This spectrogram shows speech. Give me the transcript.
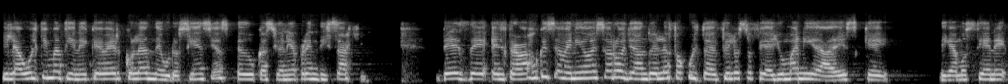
Y la última tiene que ver con las neurociencias, educación y aprendizaje. Desde el trabajo que se ha venido desarrollando en la Facultad de Filosofía y Humanidades, que digamos tiene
